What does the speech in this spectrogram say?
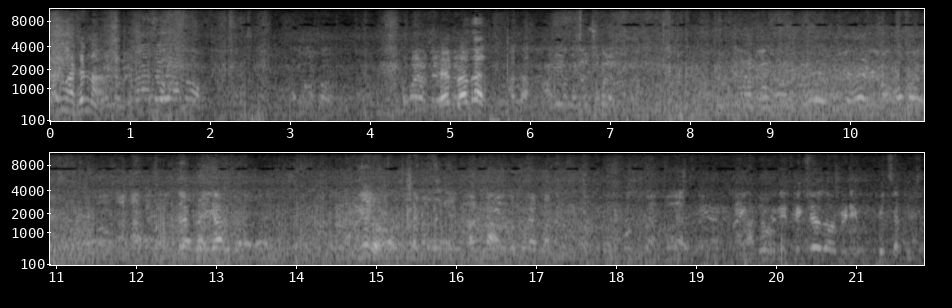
কানু আসেন না। এ ব্রাদার আচ্ছা কি হলো? ঠিক স্যার ঠিক স্যার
